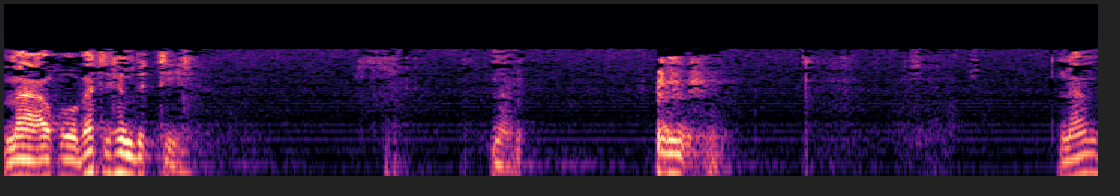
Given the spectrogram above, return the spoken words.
مع عقوبتهم بالتيه نعم. نعم.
